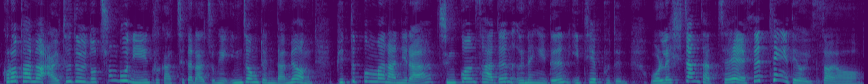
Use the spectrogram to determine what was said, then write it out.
그렇다면 알트들도 충분히 그 가치가 나중에 인정된다면 비트뿐만 아니라 증권사든 은행이든 ETF든 원래 시장 자체에 세팅이 되어 있어요.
